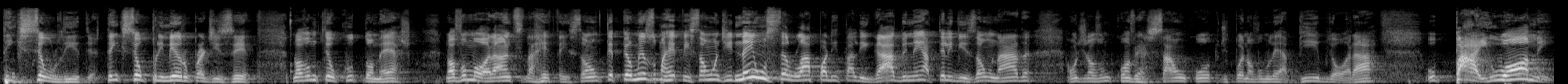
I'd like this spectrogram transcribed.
tem que ser o líder, tem que ser o primeiro para dizer: nós vamos ter o culto doméstico, nós vamos orar antes da refeição, vamos ter pelo menos uma refeição onde nem um celular pode estar ligado e nem a televisão, nada, onde nós vamos conversar um com o outro, depois nós vamos ler a Bíblia, orar. O pai, o homem,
